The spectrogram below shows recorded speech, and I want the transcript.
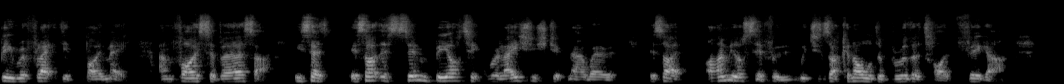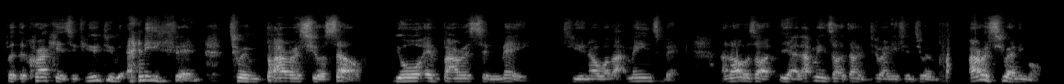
be reflected by me and vice versa. He says it's like this symbiotic relationship now where it's like I'm your Sifu, which is like an older brother type figure. But the crack is if you do anything to embarrass yourself, you're embarrassing me. Do you know what that means, Mick? And I was like, yeah, that means I don't do anything to embarrass you anymore.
